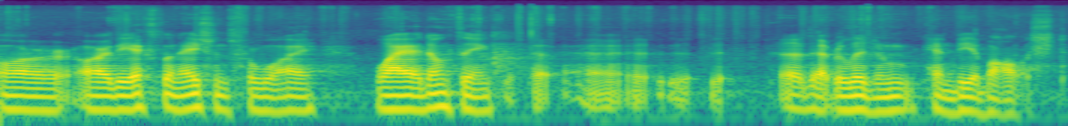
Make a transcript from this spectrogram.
are, are the explanations for why, why I don't think uh, uh, that religion can be abolished,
